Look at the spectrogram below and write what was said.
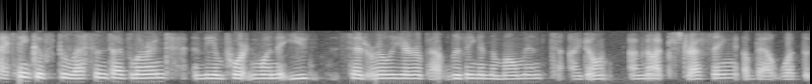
I think of the lessons I've learned, and the important one that you said earlier about living in the moment. I don't. I'm not stressing about what the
